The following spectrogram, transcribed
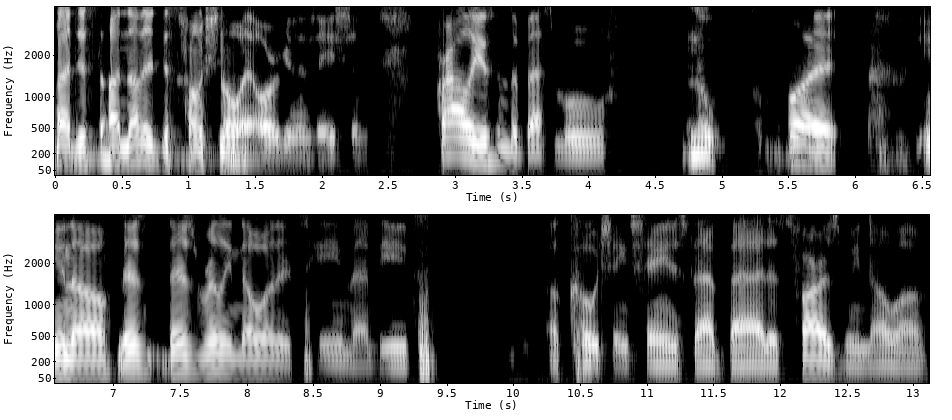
uh, just another dysfunctional organization probably isn't the best move, Nope. but you know, there's there's really no other team that needs a coaching change that bad, as far as we know of.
